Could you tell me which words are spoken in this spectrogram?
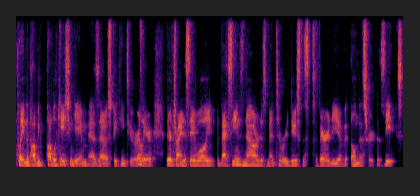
playing the public publication game as i was speaking to earlier they're trying to say well vaccines now are just meant to reduce the severity of illness or disease.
